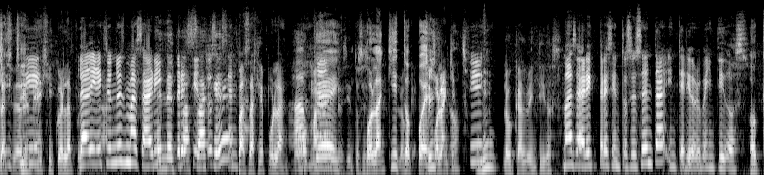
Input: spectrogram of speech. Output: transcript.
la México. Ciudad Sí. de México. Es la, La dirección es Mazarik ¿En el pasaje? 360. Pasaje Polanco. Ah, ok. Mazarik 360. Polanquito, Local- pues, ¿no? Polanquito. Sí. Local 22. Mazarik 360, interior 22. Ok.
